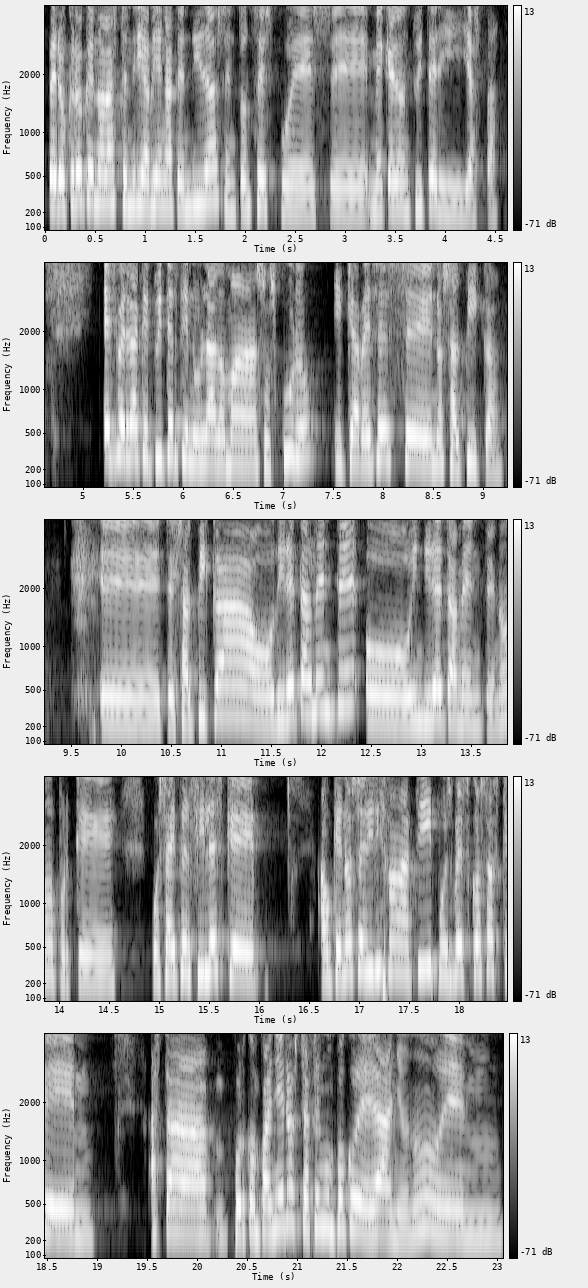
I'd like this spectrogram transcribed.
pero creo que no las tendría bien atendidas, entonces pues eh, me quedo en Twitter y ya está. Es verdad que Twitter tiene un lado más oscuro y que a veces nos salpica eh, te salpica o directamente o indirectamente, ¿no? Porque pues hay perfiles que, aunque no se dirijan a ti, pues ves cosas que hasta por compañeros te hacen un poco de daño, ¿no? Em,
